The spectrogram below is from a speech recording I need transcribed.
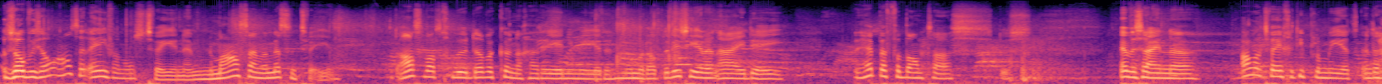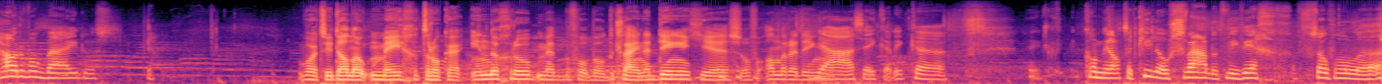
sowieso altijd één van ons tweeën. Normaal zijn we met z'n tweeën. Als er wat gebeurt, dat we kunnen gaan reanimeren, noem maar op. Er is hier een AED. We hebben verbandtas. Dus. En we zijn uh, alle twee gediplomeerd. En daar houden we ook bij. Dus, ja. Wordt u dan ook meegetrokken in de groep met bijvoorbeeld de kleine dingetjes of andere dingen? Ja, zeker. Ik, uh, ik kom hier altijd kilo's zwaarder weer weg. Zoveel uh,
